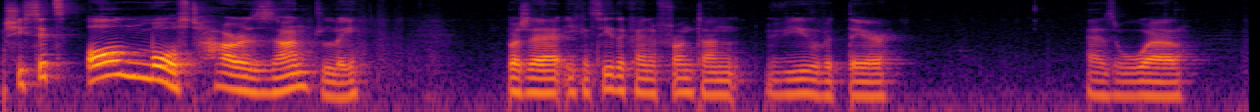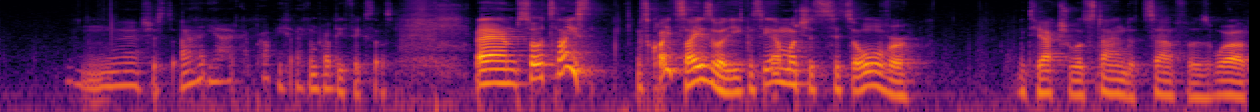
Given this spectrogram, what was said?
she sits almost horizontally, but uh, you can see the kind of front on view of it there as well. Yeah, it's just uh, yeah, I can probably I can probably fix those. Um, so it's nice. It's quite sizable. You can see how much it sits over the actual stand itself as well.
